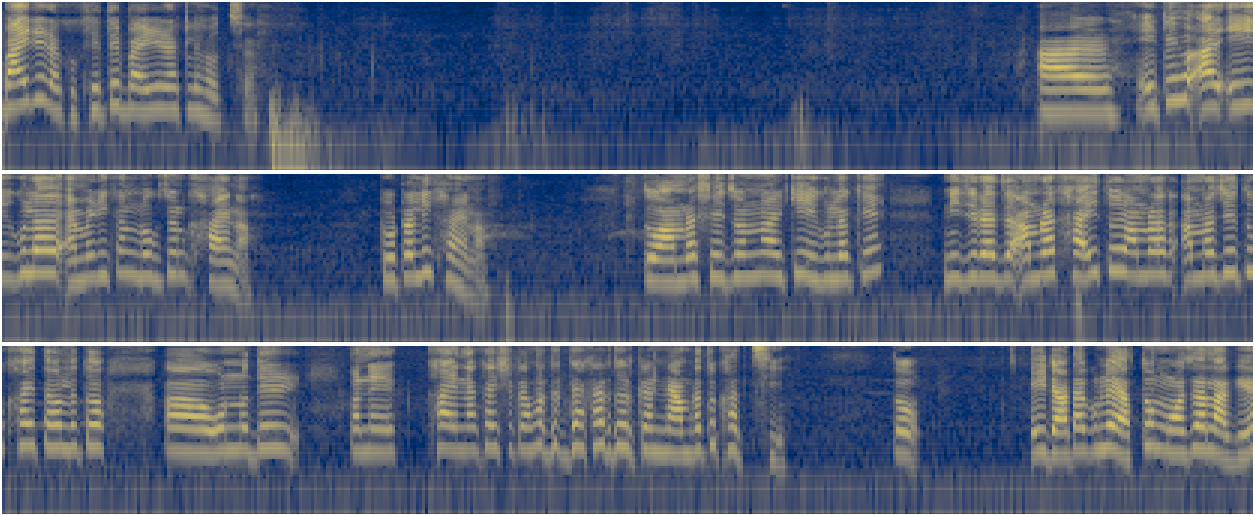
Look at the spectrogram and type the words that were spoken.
বাইরে রাখো, ক্ষেতের বাইরে রাখলে হচ্ছে। আর এইটাই আর এইগুলা আমেরিকান লোকজন খায় না। টোটালি খায় না। তো আমরা সেই জন্য আর কি এগুলাকে নিজেরা যা, আমরা খাই তো আমরা আমরা যেহেতু খাই তাহলে তো অন্যদের মানে খায় না খায় সেটা আমাদের দেখার দরকার নেই, আমরা তো খাচ্ছি। তো এই ডাটাগুলো এত মজা লাগে,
